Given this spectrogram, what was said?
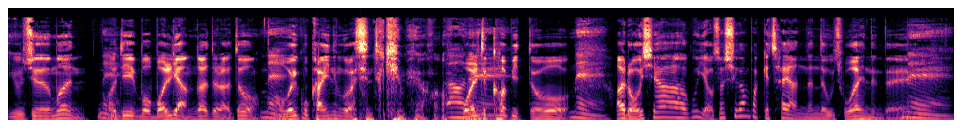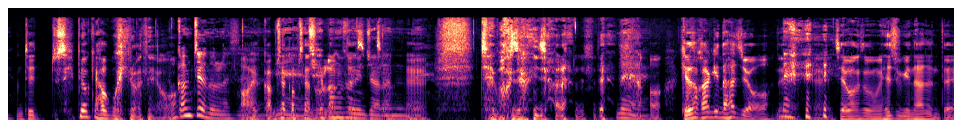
요즘은 네. 어디 뭐 멀리 안 가더라도 네. 어, 외국 가 있는 것 같은 느낌이에요. 아, 네. 월드컵이 또 네. 아, 러시아하고 6시간밖에 차이 안 난다고 좋아했는데 네. 근데 새벽에 하고 이러네요. 깜짝 놀랐어요. 아, 깜짝깜짝 예, 놀랐는데. 재방송인 줄 알았는데. 네. 재방송인 줄 알았는데. 어, 계속 하긴 하죠. 네. 네. 재방송을 해주긴 하는데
